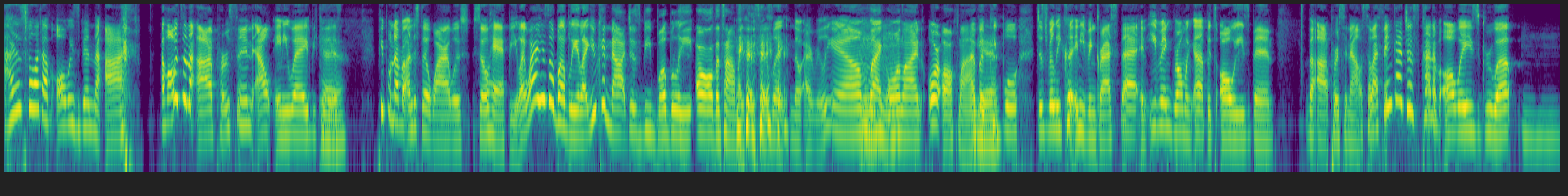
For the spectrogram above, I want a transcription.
I just feel like I've always been the odd. I've always been the odd person out anyway because Yeah. People never understood why I was so happy. Like, why are you so bubbly? Like, you cannot just be bubbly all the time like this. It's like, no, I really am, like Mhm. online or offline. But Yeah. people just really couldn't even grasp that. And even growing up, it's always been the odd person out. So I think I just kind of always grew up Mhm.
